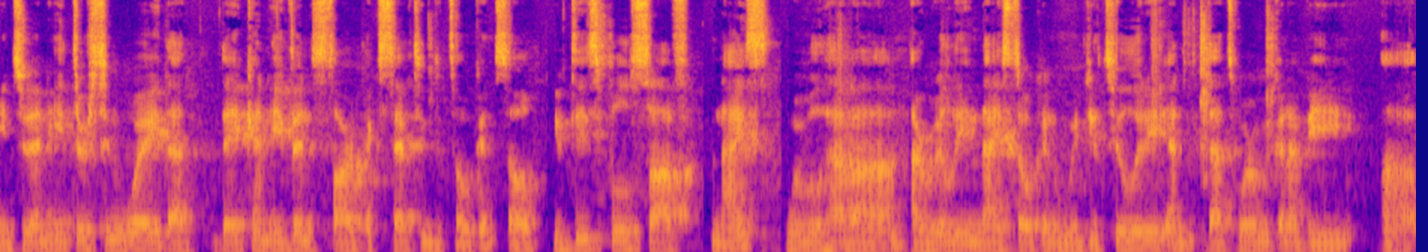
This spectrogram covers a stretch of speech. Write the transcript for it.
into an interesting way that they can even start accepting the token. So if this pulls off nice, we will have a, a really nice token with utility, and that's where we're gonna be uh,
